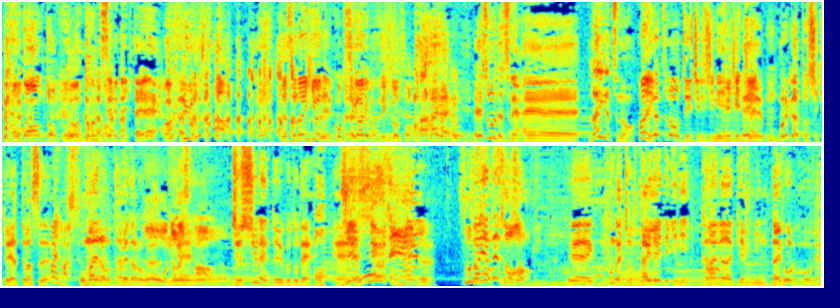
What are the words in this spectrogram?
トントンとこう攻めていきたいね。わかりました。じゃあその勢いで告知があればぜひどうぞ。あはいはい、えーそうですね、えー来月のはい2月の11日に、11日。えーうん。森川俊之とやってます、お前らのためだろうが、おー長いですな10周年ということで、えー10周年？うん。そんなにやってん今回ちょっと大々的に神奈川県民大ホールの方でや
